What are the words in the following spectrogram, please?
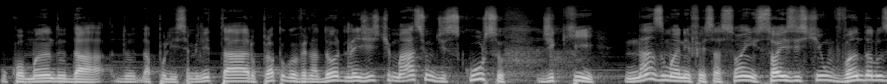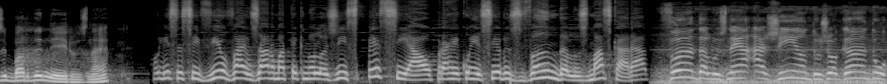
o comando da, do, da polícia militar, o próprio governador legitimasse um discurso de que nas manifestações só existiam vândalos e bardeneiros, né? A Polícia Civil vai usar uma tecnologia especial para reconhecer os vândalos mascarados. Vândalos, né, agindo, jogando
